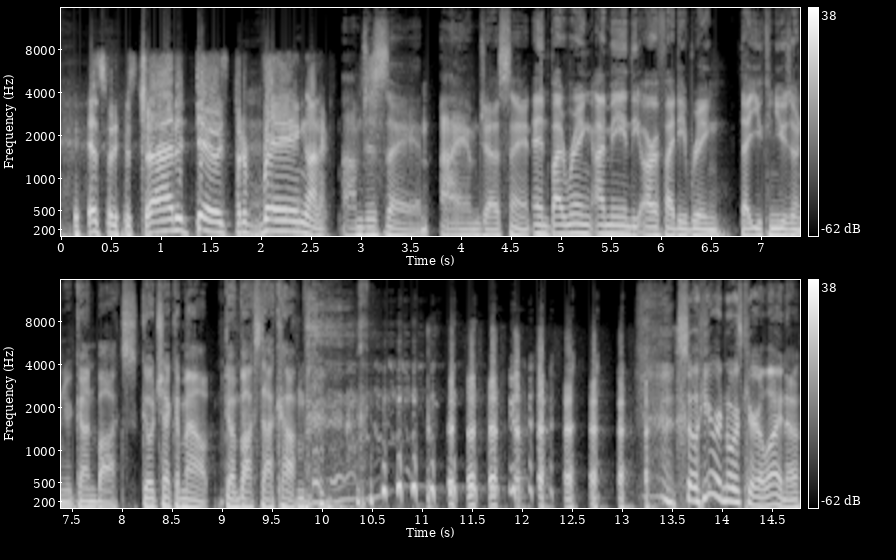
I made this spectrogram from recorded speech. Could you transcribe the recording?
That's what he was trying to do is put a ring on it. I'm just saying. I am just saying. And by ring, I mean the RFID ring that you can use on your gun box. Go check them out. Gunbox.com. so here in North Carolina,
